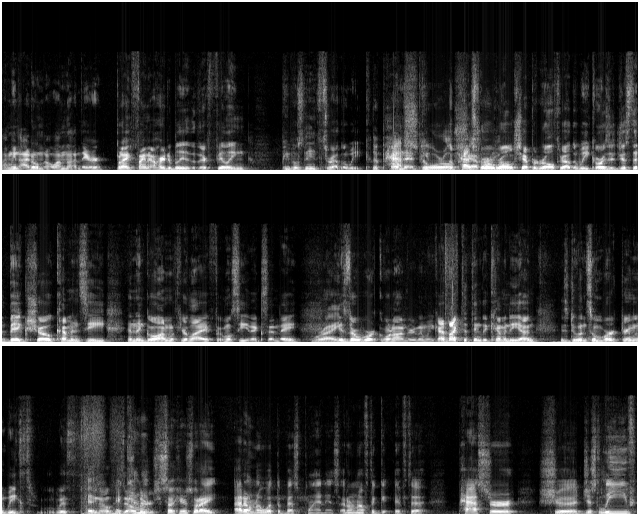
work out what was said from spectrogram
I mean, I don't know. I'm not there, but I find it hard to believe that they're filling people's needs throughout the week. The pastoral the pastoral shepherding. role, shepherd role throughout the week, or is it just a big show? Come and see, and then go on with your life, and we'll see you next Sunday. Right. Is there work going on during the week? I'd like to think that Kevin DeYoung is doing some work during the week with you know his It kinda- elders. so here's what I I don't know what the best plan is. I don't know if the if the pastor should just leave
